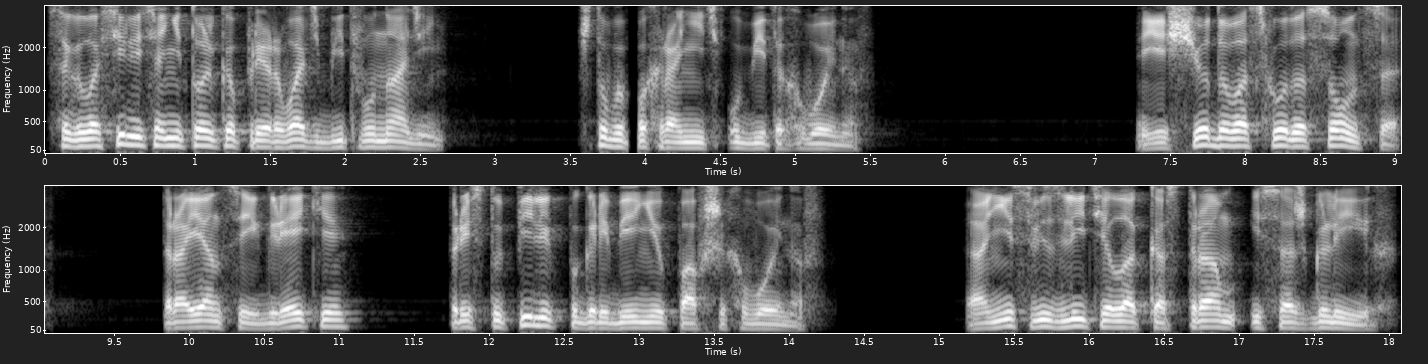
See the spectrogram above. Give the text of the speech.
согласились они только прервать битву на день, чтобы похоронить убитых воинов. Еще до восхода солнца троянцы и греки приступили к погребению павших воинов. Они свезли тела к кострам и сожгли их.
